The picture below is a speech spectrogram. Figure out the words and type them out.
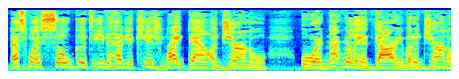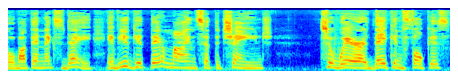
That's why it's so good to even have your kids write down a journal or not really a diary, but a journal about their next day. If you get their mindset to change to where they can focus,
